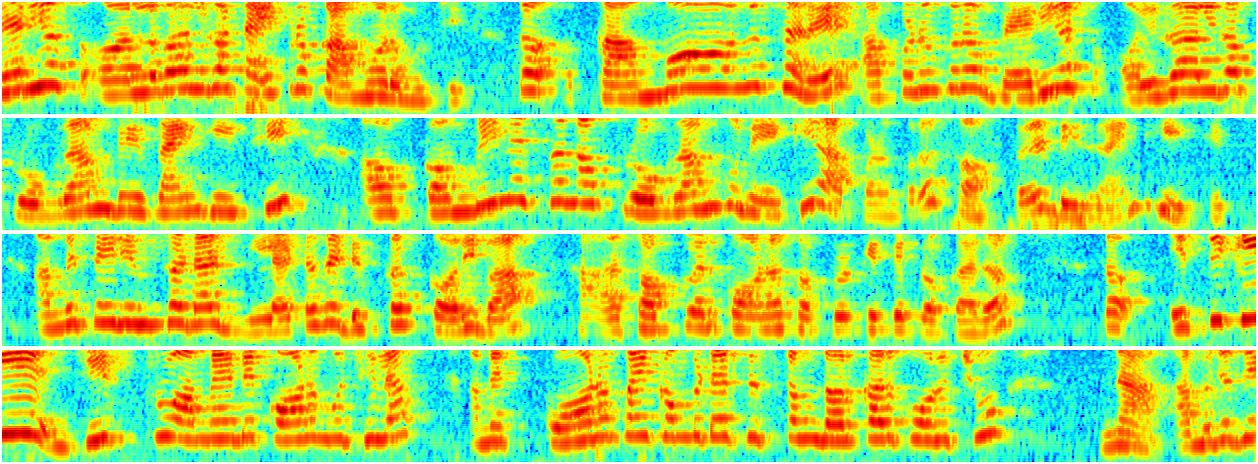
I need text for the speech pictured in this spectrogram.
वेरियस अलग अलग टाइप रो काम रोचे ତ କାମ ଅନୁସାରେ ଆପଣଙ୍କର ଭେରିୟସ୍ ଅଲଗା ଅଲଗା ପ୍ରୋଗ୍ରାମ ଡିଜାଇନ୍ ହେଇଛି ଆଉ କମ୍ବିନେସନ ଅଫ୍ ପ୍ରୋଗ୍ରାମକୁ ନେଇକି ଆପଣଙ୍କର ସଫ୍ଟୱେର ଡିଜାଇନ୍ ହେଇଛି ଆମେ ସେଇ ଜିନିଷଟା ଲେଟରରେ ଡିସ୍କସ୍ କରିବା ସଫ୍ଟୱେର କ'ଣ ସଫ୍ଟୱେର କେତେ ପ୍ରକାର ତ ଏତିକି ଜିଷ୍ଟରୁ ଆମେ ଏବେ କ'ଣ ବୁଝିଲା ଆମେ କ'ଣ ପାଇଁ କମ୍ପ୍ୟୁଟର ସିଷ୍ଟମ ଦରକାର କରୁଛୁ ନା ଆମେ ଯଦି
